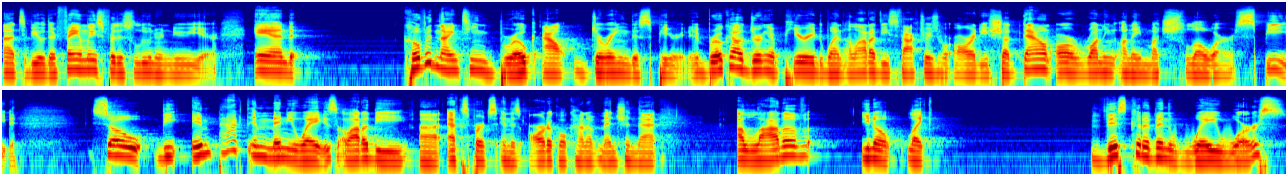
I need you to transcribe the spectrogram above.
uh, to be with their families for this Lunar New Year. And COVID 19 broke out during this period. It broke out during a period when a lot of these factories were already shut down or running on a much slower speed. So, the impact in many ways, a lot of the uh, experts in this article kind of mentioned that a lot of, you know, like this could have been way worse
